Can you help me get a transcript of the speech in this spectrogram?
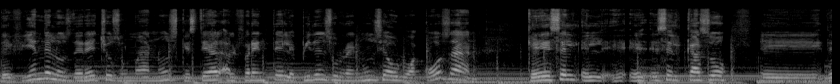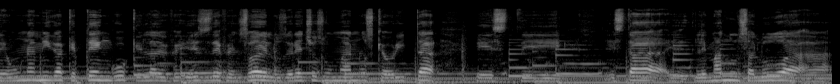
defiende los derechos humanos, que esté al, frente, le piden su renuncia o lo acosan que es el, e, es el caso eh, de una amiga que tengo, que es, la es defensora de los derechos humanos, que ahorita este, está, eh, le mando un saludo a,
